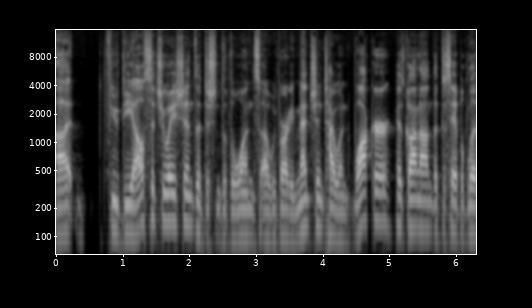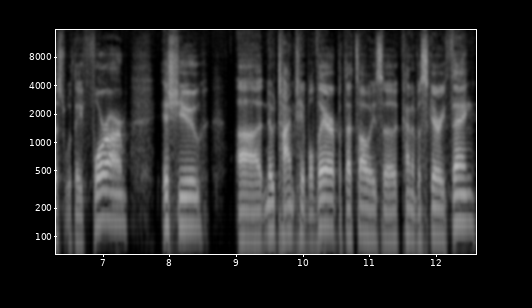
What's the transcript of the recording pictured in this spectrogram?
Uh, few DL situations, in addition to the ones we've already mentioned. Taijuan Walker has gone on the disabled list with a forearm issue. Uh, no timetable there, but that's always a kind of a scary thing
